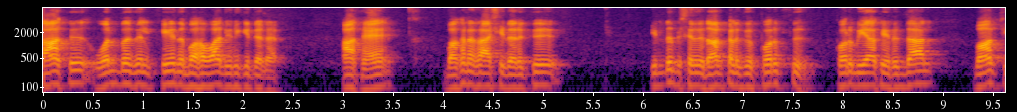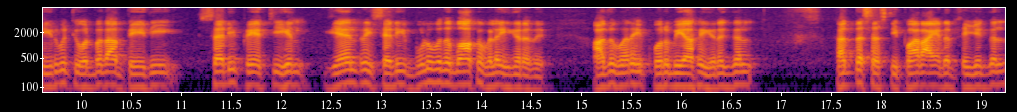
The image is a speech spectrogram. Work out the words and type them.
ராகு ஒன்பதில் கேது பகவான் இருக்கின்றனர். ஆக மகர ராசினருக்கு இன்னும் சிறிது நாட்களுக்கு பொறுத்து பொறுமையாக இருந்தால் மார்ச் இருபத்தி ஒன்பதாம் தேதி சனி பேச்சியில் ஏழரை சனி முழுவதுமாக விலகுகிறது. அதுவரை பொறுமையாக இருங்கள். கந்த சஷ்டி பாராயணம் செய்யுங்கள்.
